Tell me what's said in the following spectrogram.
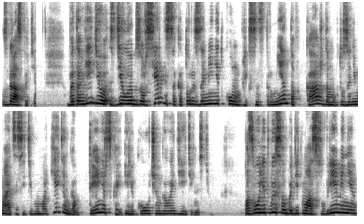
Здравствуйте! В этом видео сделаю обзор сервиса, который заменит комплекс инструментов каждому, кто занимается сетевым маркетингом, тренерской или коучинговой деятельностью. Позволит высвободить массу времени,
